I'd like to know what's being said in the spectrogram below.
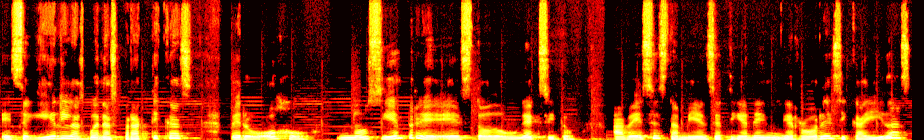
eh, seguir las buenas prácticas, pero ojo, no siempre es todo un éxito. A veces también se tienen errores y caídas,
